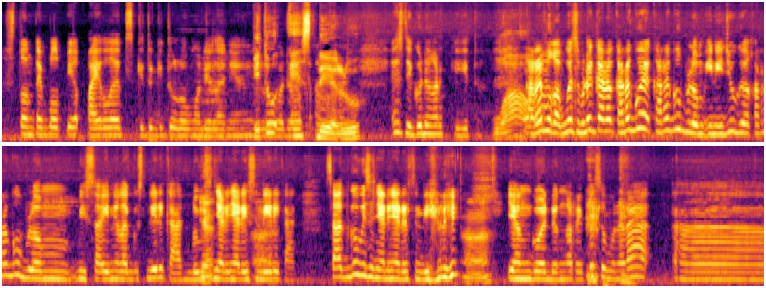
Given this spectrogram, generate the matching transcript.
Stone Temple Pi- Pilots gitu-gitu loh modelannya Itu SD lu. SD gue denger kayak gitu Wow. karena bokap gue sebenarnya karena karena gue karena gue belum ini juga karena gue belum bisa ini lagu sendiri kan belum bisa Ya. nyari-nyari Ah. sendiri kan saat gue bisa nyari-nyari sendiri Heeh. yang gue denger itu sebenarnya eh,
